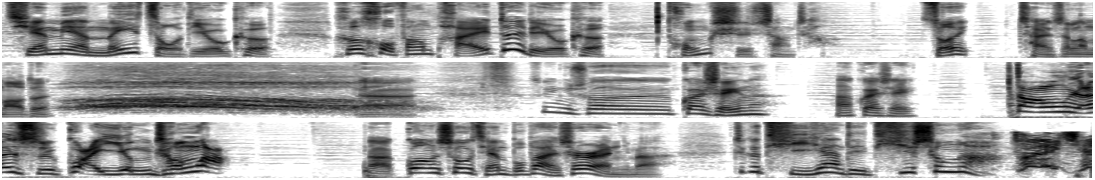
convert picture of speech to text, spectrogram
前面没走的游客和后方排队的游客同时上场，所以产生了矛盾。呃，所以你说怪谁呢？啊，怪谁？当然是怪影城了。啊，光收钱不办事啊！你们这个体验得提升啊！退钱。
